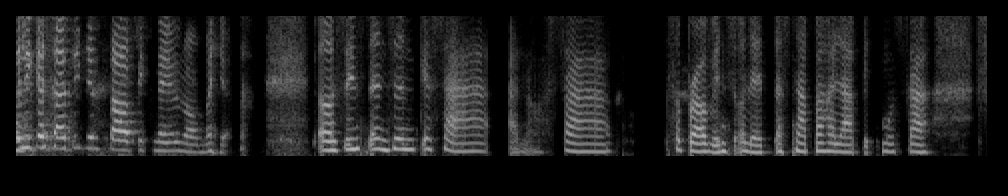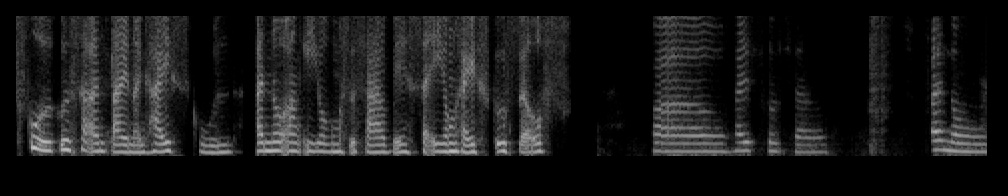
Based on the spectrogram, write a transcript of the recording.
balikan natin yung topic na yun mamaya. Oh, since nandyan ka sa, ano, sa sa province ulit, tas napakalapit mo sa school kung saan tayo nag-high school, ano ang iyong masasabi sa iyong high school self? Wow, high school self. Ano?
